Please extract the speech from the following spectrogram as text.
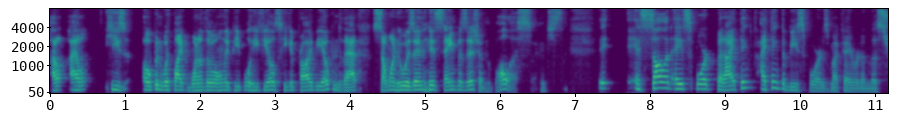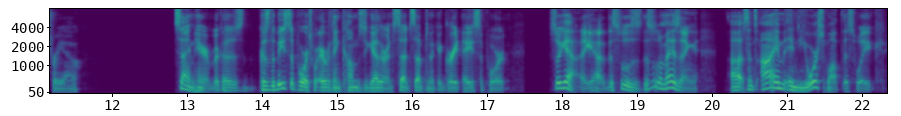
I'll, I'll he's open with like one of the only people he feels he could probably be open to that someone who is in his same position wallace. It's, it, it's solid a sport but i think i think the b sport is my favorite in this trio. Same here because because the b support's where everything comes together and sets up to make a great a support. So yeah yeah this was this was amazing. Uh, since i'm in your spot this week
